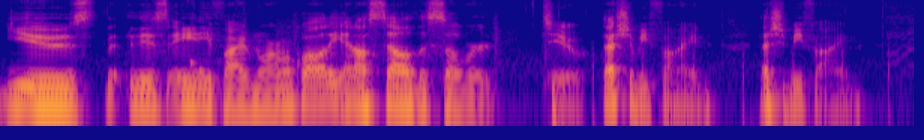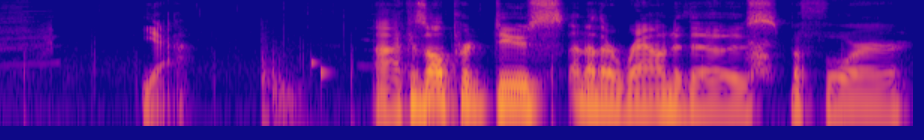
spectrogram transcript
use th- this 85 normal quality and I'll sell the silver too. That should be fine. That should be fine. Yeah. Uh because I'll produce another round of those before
